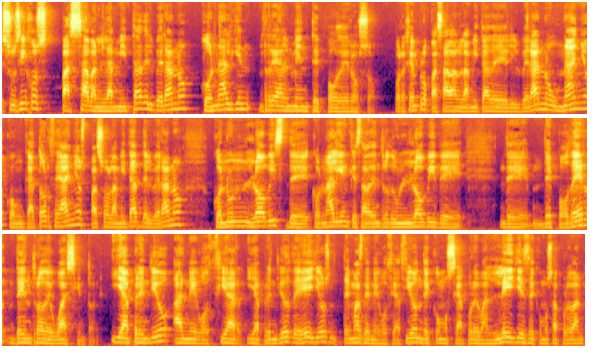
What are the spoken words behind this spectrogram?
sus hijos pasaban la mitad del verano con alguien realmente poderoso. Por ejemplo, pasaban la mitad del verano, un año, con 14 años, pasó la mitad del verano con un lobbyist de, con alguien que estaba dentro de un lobby de, de, poder dentro de Washington y aprendió a negociar y aprendió de ellos temas de negociación, de cómo se aprueban leyes, de cómo se aprueban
